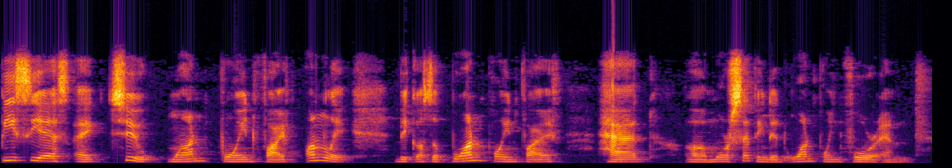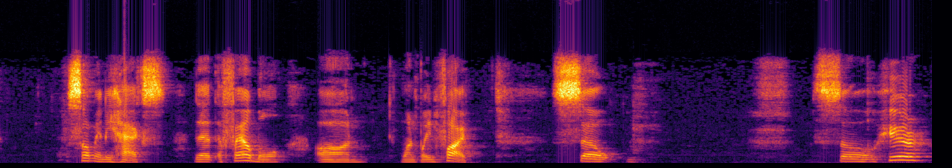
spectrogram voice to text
PCSX2 1.5 only because the 1.5 had uh, more setting than 1.4 and so many hacks that available on 1.5 so so here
